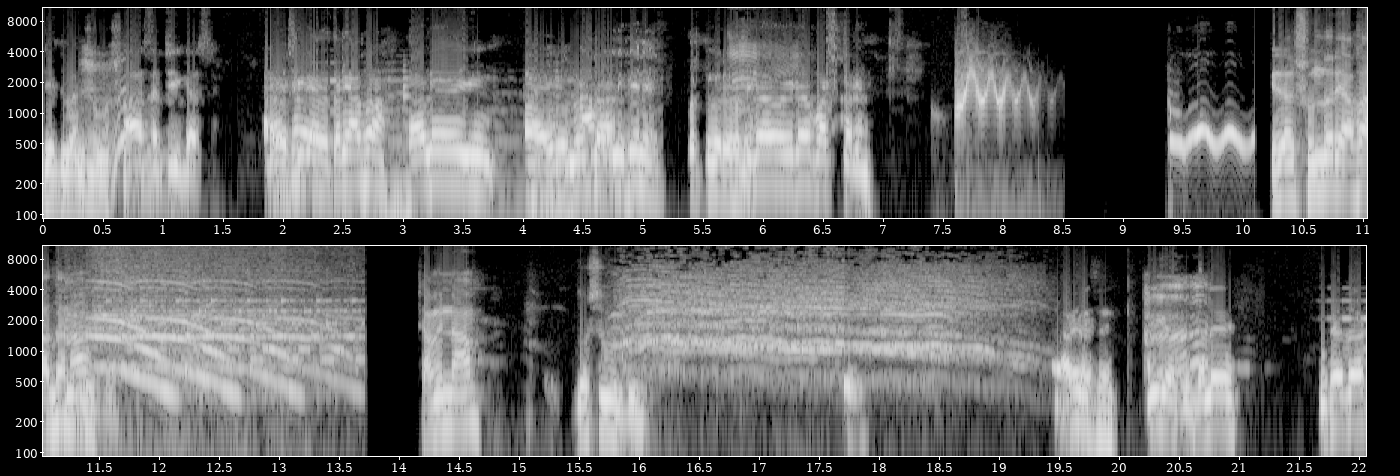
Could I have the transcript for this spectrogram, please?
দিয়ে দিবেন সমস্যা আচ্ছা ঠিক আছে। আচ্ছা, ঠিক আছে তাহলে আপা তাহলে হ্যাঁ, লিখে নেন এটা এটা পাস করেন। সুন্দরী আফা তাই না? স্বামীর নাম? জসিমউদ্দিন। ঠিক আছে। ঠিক আছে তাহলে উঠে যাক।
